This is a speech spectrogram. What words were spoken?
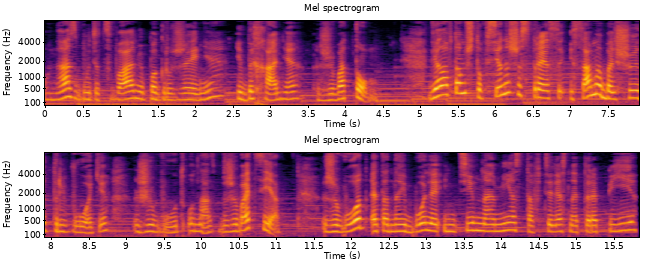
У нас будет с вами погружение и дыхание животом. Дело в том, что все наши стрессы и самые большие тревоги живут у нас в животе. Живот – это наиболее интимное место в телесной терапии,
